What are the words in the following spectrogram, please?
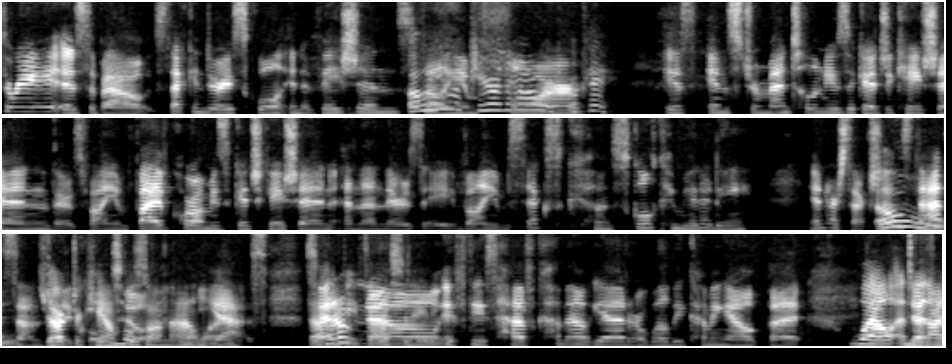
three is about secondary school innovations. oh volume yeah, Karen four Howard. Okay. is instrumental music education. There's volume five, choral music education, and then there's a volume six, school community intersections. that Oh, sounds really Dr. cool Campbell's too. on that one. Yes. So That I would don't be know fascinating. if these have come out yet or will be coming out, but Well, and then I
